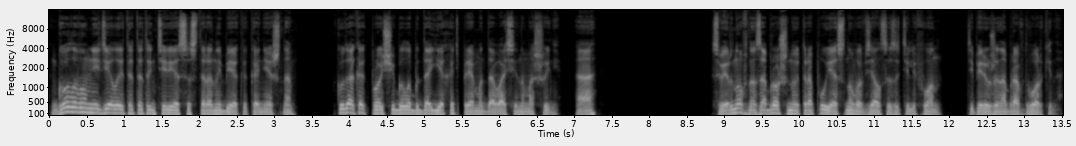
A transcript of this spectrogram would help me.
Голову мне делает этот интерес со стороны Бека, конечно. Куда как проще было бы доехать прямо до Васи на машине, а? Свернув на заброшенную тропу, я снова взялся за телефон, теперь уже набрав Дворкина.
